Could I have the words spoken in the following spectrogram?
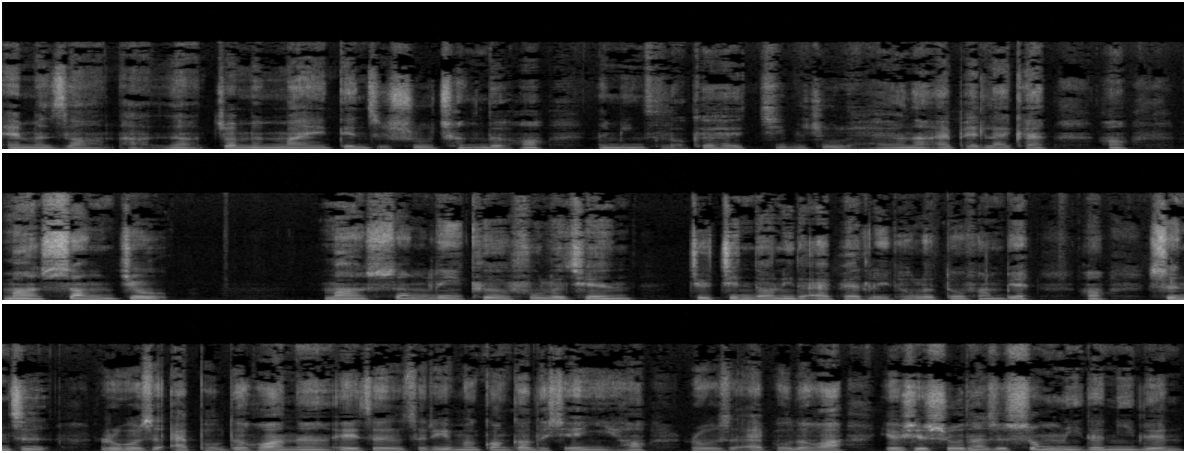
，Amazon 哈，让专门卖电子书城的哈。那名字老柯还记不住了，还要拿 iPad 来看，好，马上就，马上立刻付了钱就进到你的 iPad 里头了，多方便，啊，甚至如果是 Apple 的话呢，诶，这这里有没有广告的嫌疑哈？如果是 Apple 的话，有些书它是送你的，你连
